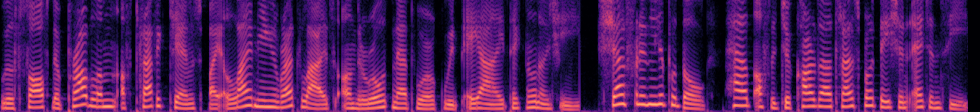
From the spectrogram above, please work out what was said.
will solve the problem of traffic jams by aligning red lights on the road network with AI technology. Syafrin Liputo, head of the Jakarta Transportation Agency,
